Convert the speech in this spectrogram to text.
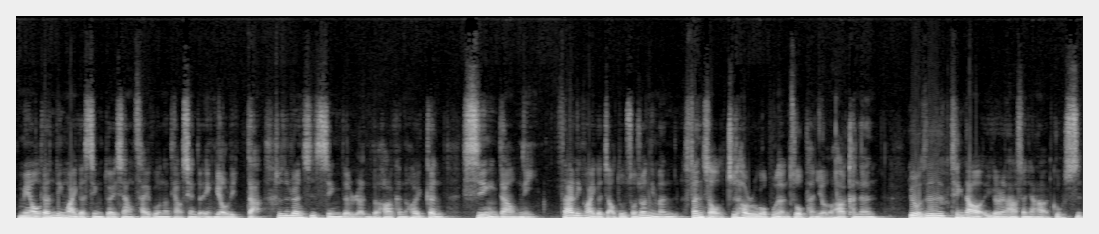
没有跟另外一个新对象踩过那条线的引诱力大，就是认识新的人的话，可能会更吸引到你。在另外一个角度说，就你们分手之后，如果不能做朋友的话，可能。因为我这是听到一个人他分享他的故事，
